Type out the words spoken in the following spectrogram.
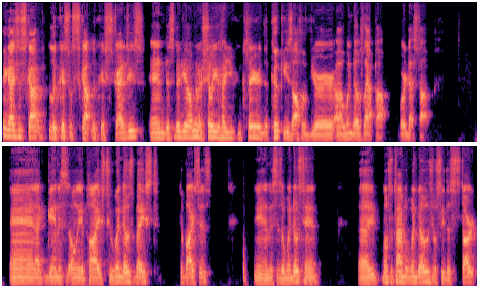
Hey guys, it's Scott Lucas with Scott Lucas Strategies. In this video, I'm going to show you how you can clear the cookies off of your uh, Windows laptop or desktop. And again, this is only applies to Windows-based devices. And this is a Windows 10. Uh, most of the time with Windows, you'll see the start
